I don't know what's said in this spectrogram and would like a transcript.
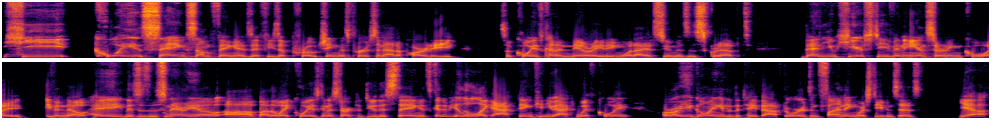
he Khoi is saying something as if he's approaching this person at a party. So Khoi is kind of narrating what I assume is a script. Then you hear Stephen answering Khoi, even though, hey, this is the scenario. Uh, by the way, Khoi is going to start to do this thing. It's going to be a little like acting. Can you act with Khoi? Or are you going into the tape afterwards and finding where Stephen says, yeah,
